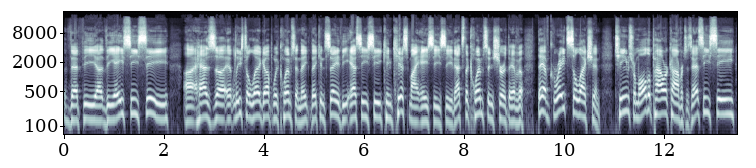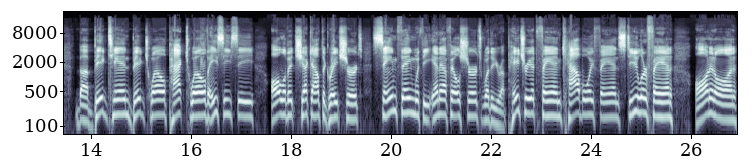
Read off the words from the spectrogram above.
that the uh, the ACC uh, has uh, at least a leg up with Clemson. They they can say the SEC can kiss my ACC. That's the Clemson shirt. They have a, they have great selection. Teams from all the power conferences: SEC, the Big Ten, Big Twelve, Pac twelve, ACC. All of it. Check out the great shirts. Same thing with the NFL shirts, whether you're a Patriot fan, Cowboy fan, Steeler fan, on and on.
